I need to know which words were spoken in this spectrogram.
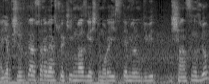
Yani yapıştırdıktan sonra ben sökeyim vazgeçtim orayı istemiyorum gibi bir şansınız yok.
